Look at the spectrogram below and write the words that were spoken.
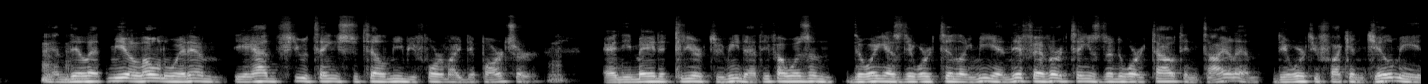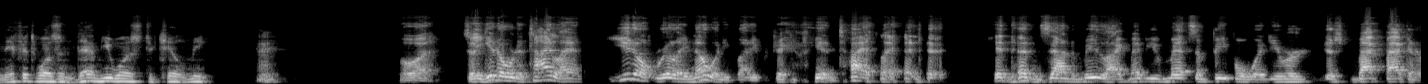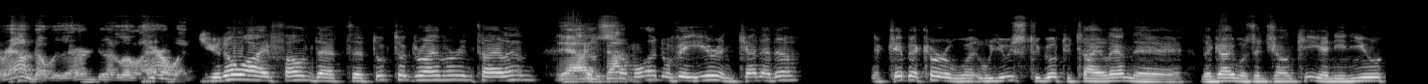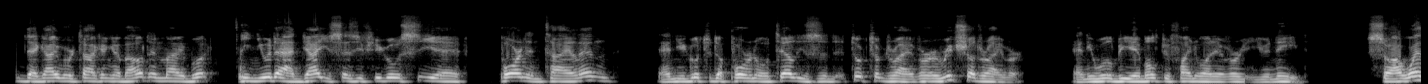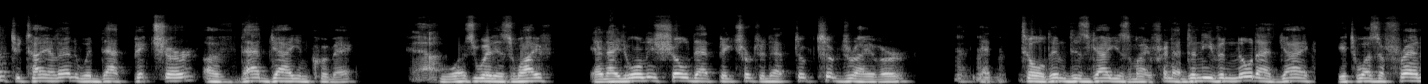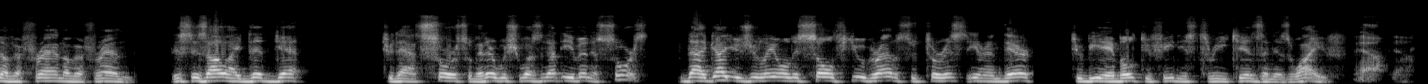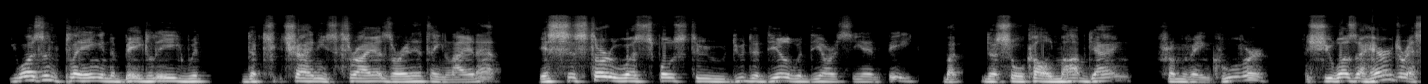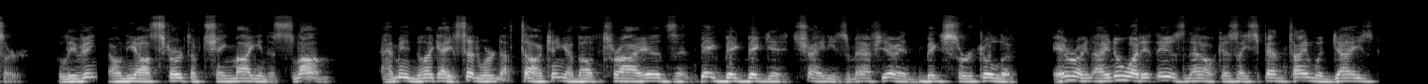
And they let me alone with him. He had few things to tell me before my departure. Mm-hmm. And he made it clear to me that if I wasn't doing as they were telling me, and if ever things didn't work out in Thailand, they were to fucking kill me. And if it wasn't them, he was to kill me. Hmm. Boy. So you get over to Thailand you don't really know anybody, particularly in Thailand. It doesn't sound to me like maybe you met some people when you were just backpacking around over there and doing a little heroin. You know, I found that uh, tuk tuk driver in Thailand. Yeah, you found someone over here in Canada a Quebecer who used to go to Thailand. Uh, the guy was a junkie, and he knew the guy we're talking about in my book. He knew that guy. He says if you go see a porn in Thailand and you go to the porn hotel, he's a tuk-tuk driver, a rickshaw driver, and you will be able to find whatever you need. So I went to Thailand with that picture of that guy in Quebec yeah. who was with his wife, and I only showed that picture to that tuk-tuk driver and told him this guy is my friend. I didn't even know that guy. It was a friend of a friend of a friend. This is how I did get to that source over there, which was not even a source. That guy usually only sold few grams to tourists here and there to be able to feed his three kids and his wife. Yeah, yeah. He wasn't playing in the big league with the Chinese triads or anything like that. His sister was supposed to do the deal with the RCMP, but the so called mob gang from Vancouver, she was a hairdresser living on the outskirts of Chiang Mai in a slum. I mean, like I said, we're not talking about triads and big, big, big uh, Chinese mafia and big circle of heroin. I know what it is now because I spent time with guys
